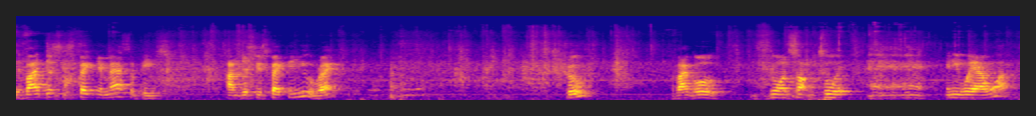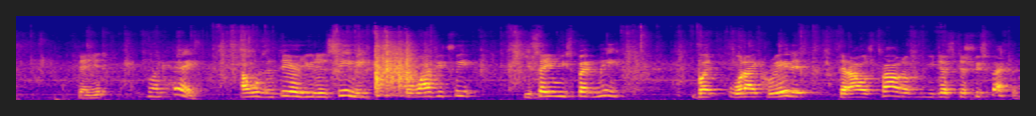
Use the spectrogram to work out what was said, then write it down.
If I disrespect your masterpiece, I'm disrespecting you, right? True? If I go doing something to it any way I want, then you- you're like, hey, I wasn't there, you didn't see me, so why'd you treat, you say you respect me, but what I created that I was proud of, you just disrespected.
